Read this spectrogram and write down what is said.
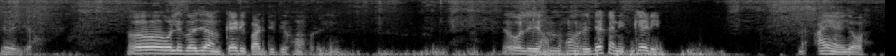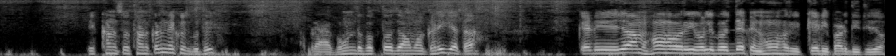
જોઈ લો ઓ, ઓલી બાજુ આમ કેડી પાડી દીધી હું હોરી ઓલી હમ હોરી દેખાય ને કેડી. ને અહીંયા જો તીખણ સુથણ કરી નાખ્યું છે બધું આપણે આ ભૂંડ ભક્તો જો આમાં ઘડી ગયા હતા કેડી જો આમ હોહરી ઓલી બાજુ દેખાય ને હોહરી કેડી પાડી દીધી જો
